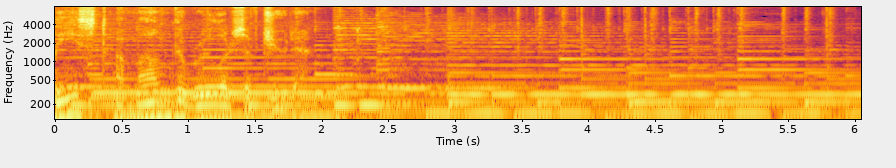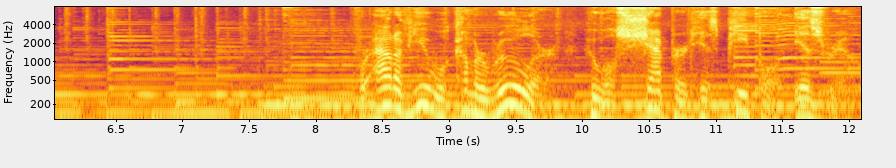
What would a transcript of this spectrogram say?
least among the rulers of Judah. For out of you will come a ruler who will shepherd his people, Israel.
